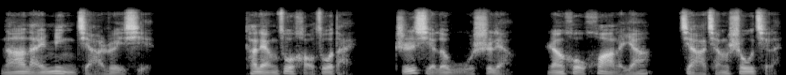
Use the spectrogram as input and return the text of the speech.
拿来命贾瑞写。他俩做好做歹，只写了五十两，然后画了押。贾强收起来，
